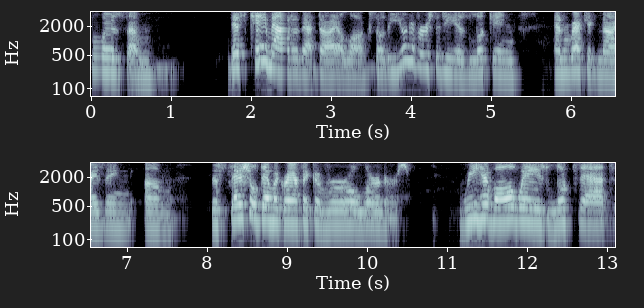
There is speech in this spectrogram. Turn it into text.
was, um, this came out of that dialogue. So the university is looking and recognizing um, the special demographic of rural learners. We have always looked at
